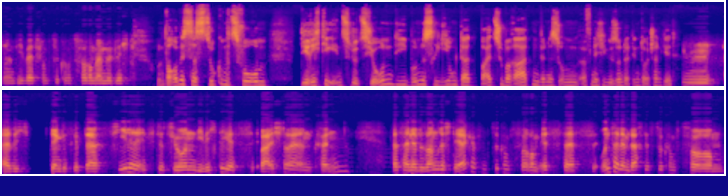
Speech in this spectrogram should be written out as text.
und die wird vom Zukunftsforum ermöglicht. Und warum ist das Zukunftsforum die richtige Institution, die Bundesregierung dabei zu beraten, wenn es um öffentliche Gesundheit in Deutschland geht? Hm, also ich denke, es gibt da viele Institutionen, die Wichtiges beisteuern können. Was eine besondere Stärke vom Zukunftsforum ist, dass unter dem Dach des Zukunftsforums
